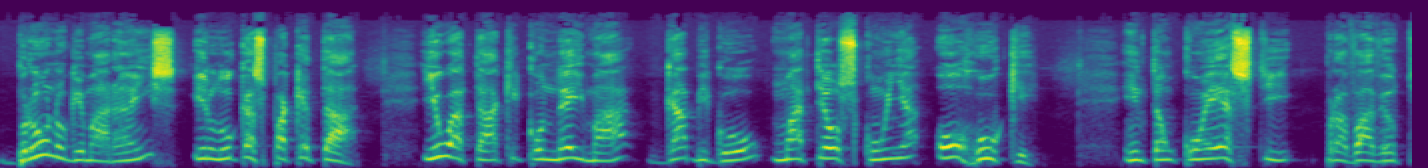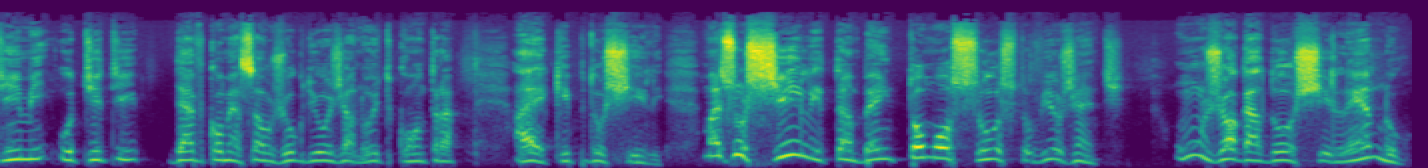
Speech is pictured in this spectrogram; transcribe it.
Bruno Guimarães e Lucas Paquetá. E o ataque com Neymar, Gabigol, Matheus Cunha ou Hulk. Então, com este provável time, o Tite deve começar o jogo de hoje à noite contra a equipe do Chile. Mas o Chile também tomou susto, viu, gente? Um jogador chileno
